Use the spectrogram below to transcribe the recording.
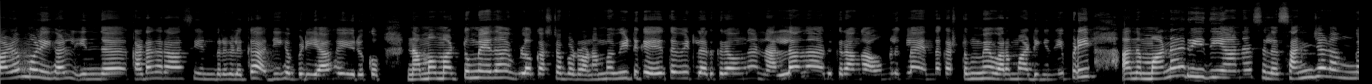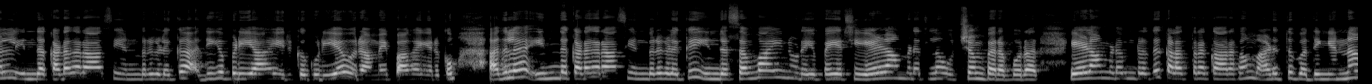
பழமொழிகள் இந்த கடகராசி என்பவர்களுக்கு அதிகப்படி நல்லபடியாக இருக்கும். நம்ம மட்டுமே தான் இவ்வளவு கஷ்டப்படுறோம். நம்ம வீட்டுக்கு ஏத்த வீட்டுல இருக்கிறவங்க நல்லா தான் இருக்கிறாங்க. அவங்களுக்கு எல்லாம் எந்த கஷ்டமுமே வரமாட்டேங்குது. இப்படி அந்த மன ரீதியான சில சஞ்சலங்கள் இந்த கடகராசி என்பர்களுக்கு அதிகப்படியாக இருக்கக்கூடிய ஒரு அமைப்பாக இருக்கும். அதுல இந்த கடகராசி என்பர்களுக்கு இந்த செவ்வாயினுடைய பயிற்சி ஏழாம் இடத்துல உச்சம் பெற போறார். ஏழாம் இடம்ன்றது கலத்திரக்காரகம். அடுத்து பாத்தீங்கன்னா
